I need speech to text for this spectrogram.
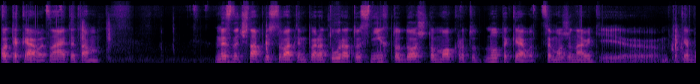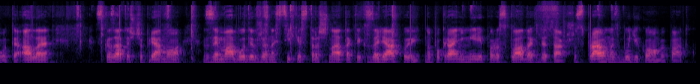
отаке, от, знаєте, там незначна плюсова температура, то сніг, то дощ, то мокро, то ну таке. от, Це може навіть і е, таке бути. Але сказати, що прямо зима буде вже настільки страшна, так як залякують, ну, по крайній мірі, по розкладах де так, що справимось в будь-якому випадку.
